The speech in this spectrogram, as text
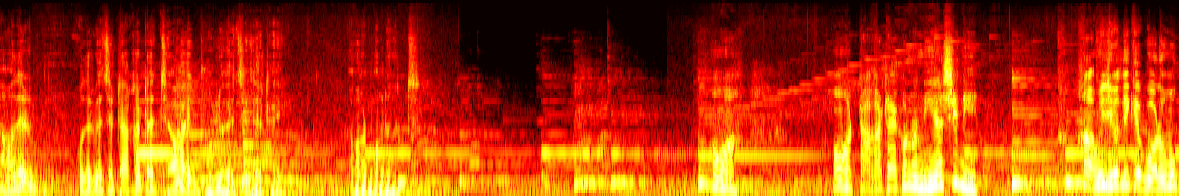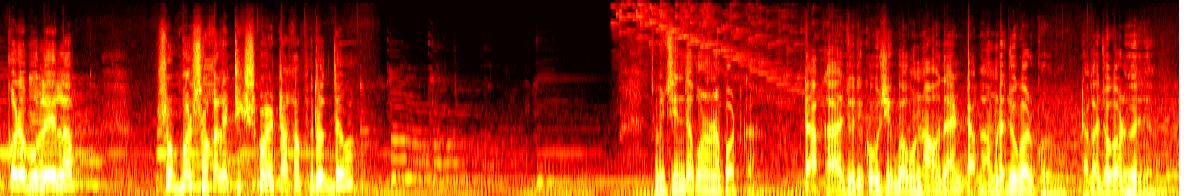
আমাদের ওদের কাছে টাকাটা চাওয়াই ভুল হয়েছে জ্যাঠাই আমার মনে হচ্ছে। ওমা টাকাটা এখনও নিয়ে আসিনি? আমি যদিকে বড় মুখ করে বলে এলাম, সোমবার সকালে ঠিক সময় টাকা ফেরত দেবো। তুমি চিন্তা করো না, পটকা। টাকা যদি কৌশিকবাবু নাও দেন, টাকা আমরা জোগাড় করব। টাকা জোগাড় হয়ে যাবে।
